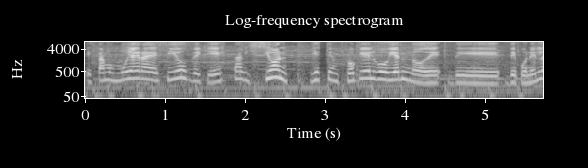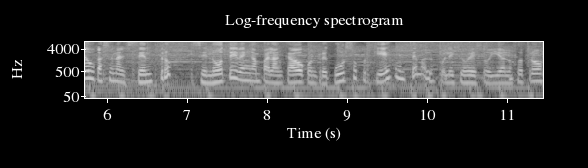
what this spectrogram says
estamos muy agradecidos de que esta visión y este enfoque del gobierno de, de- de poner la educación al centro se note y venga apalancado con recursos, porque es un tema en los colegios eso. Y a nosotros,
